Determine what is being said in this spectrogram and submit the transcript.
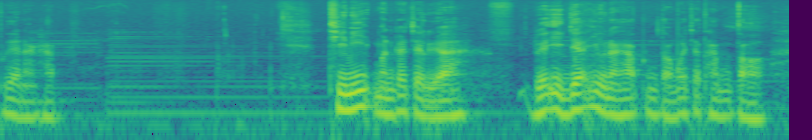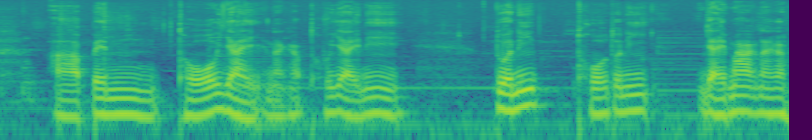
เพื่อนๆนะครับ ทีนี้มันก็จะเหลือเหลืออีกเยอะอยู่นะครับลุงต๋อมก็จะทำต่ออเป็นโถใหญ่นะครับ โถใหญ่นี่ ตัวนี้โถตัวนี้ใหญ่มากนะครับ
